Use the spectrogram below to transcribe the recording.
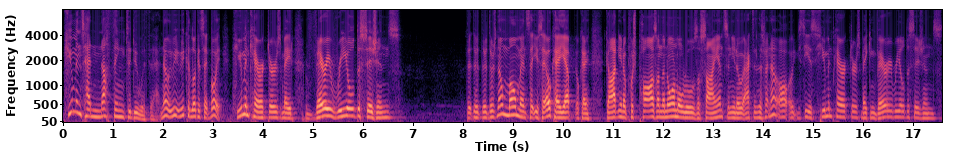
humans had nothing to do with that. No, we, we could look and say, boy, human characters made very real decisions. There, there, there's no moments that you say, okay, yep, okay, God, you know, push pause on the normal rules of science and, you know, acted this way. No, all you see is human characters making very real decisions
